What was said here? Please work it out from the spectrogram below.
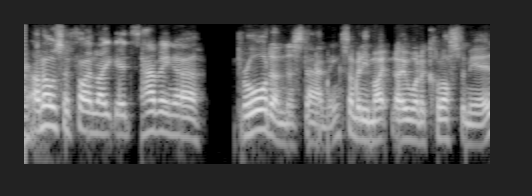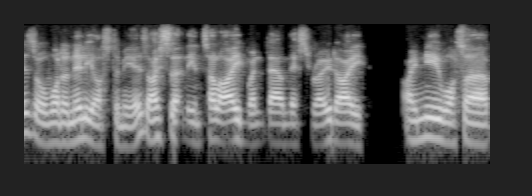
And I also find like it's having a broad understanding. Somebody might know what a colostomy is or what an ileostomy is. I certainly, until I went down this road, I I knew what a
